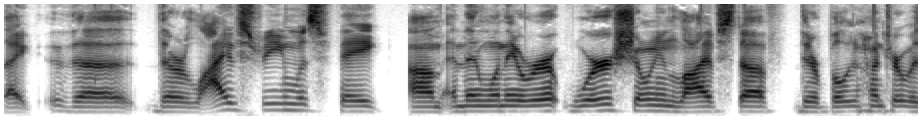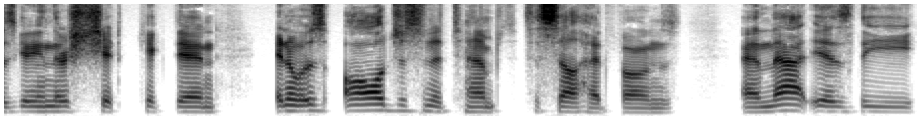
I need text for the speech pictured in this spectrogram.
Like the their live stream was fake. Um, and then when they were were showing live stuff, their bully hunter was getting their shit kicked in, and it was all just an attempt to sell headphones. And that is the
